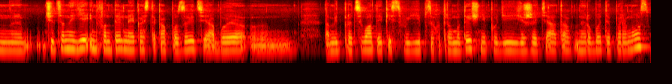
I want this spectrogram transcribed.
Е, Чи це не є інфантильна якась така позиція, аби там відпрацювати якісь свої психотравматичні події життя, так, не робити перенос,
